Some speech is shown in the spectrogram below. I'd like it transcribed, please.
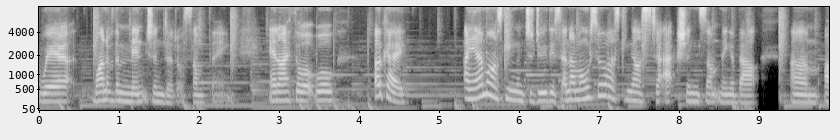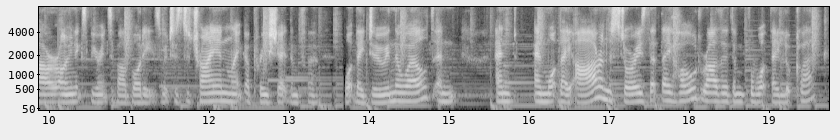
where one of them mentioned it or something. And I thought, well, okay, I am asking them to do this. And I'm also asking us to action something about um, our own experience of our bodies, which is to try and like appreciate them for what they do in the world and and and what they are and the stories that they hold rather than for what they look like.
